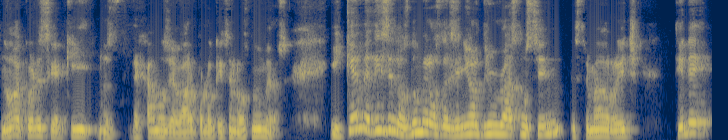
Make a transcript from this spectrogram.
¿no? Acuérdense que aquí nos dejamos llevar por lo que dicen los números. ¿Y qué me dicen los números del señor Drew Rasmussen, estimado Rich? Tiene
